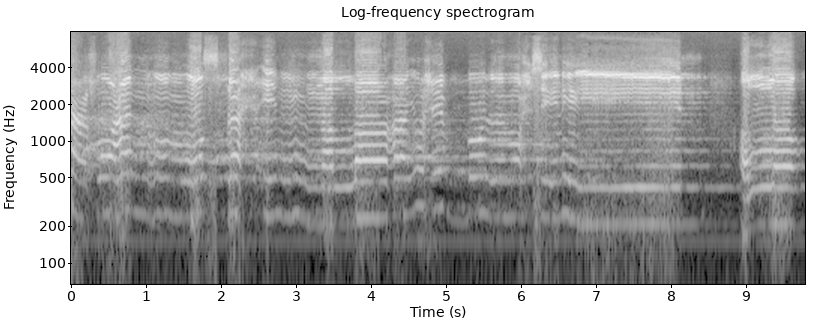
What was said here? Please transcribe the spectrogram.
فاعف عنهم واصفح إن الله يحب المحسنين. الله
